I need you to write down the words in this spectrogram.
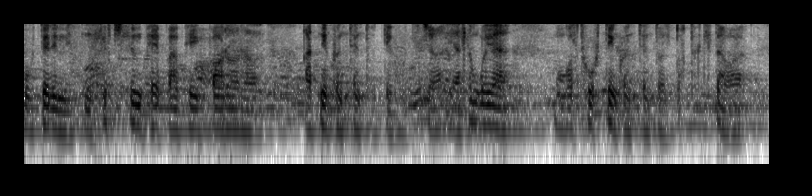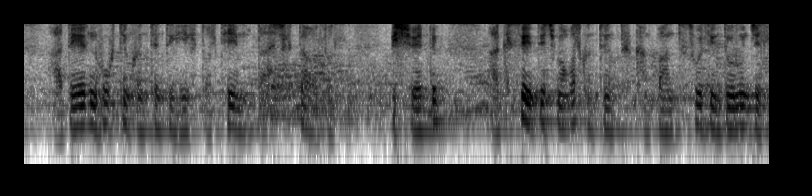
бүгдээрээ мэднэ. Хөвчлэн Peppa Pig, Pororo гадны контентуудыг үзэж байгаа. Ялангуяа Монголд хүүхдийн контент бол дутагдaltaй байгаа. А дээр нь хүүхдийн контентыг хийхэд бол тийм одоо ашигтай бол биш байдаг. А гисэн хэдий ч Монгол контент компанид сүүлийн 4 жил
